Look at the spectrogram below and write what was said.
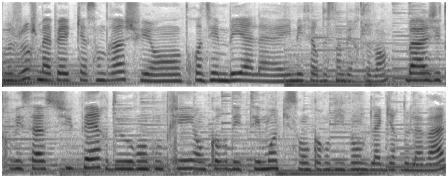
Bonjour, je m'appelle Cassandra, je suis en 3e B à la MFR de Saint-Berthevin. Bah, j'ai trouvé ça super de rencontrer encore des témoins qui sont encore vivants de la guerre de Laval.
